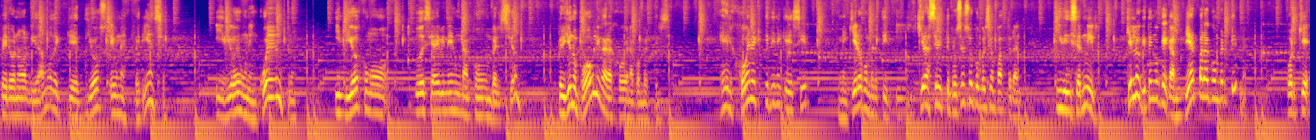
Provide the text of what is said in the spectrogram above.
pero nos olvidamos de que Dios es una experiencia y Dios es un encuentro y Dios, como tú decías, viene es una conversión. Pero yo no puedo obligar al joven a convertirse. Es el joven el que tiene que decir, me quiero convertir y quiero hacer este proceso de conversión pastoral y discernir qué es lo que tengo que cambiar para convertirme. Porque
